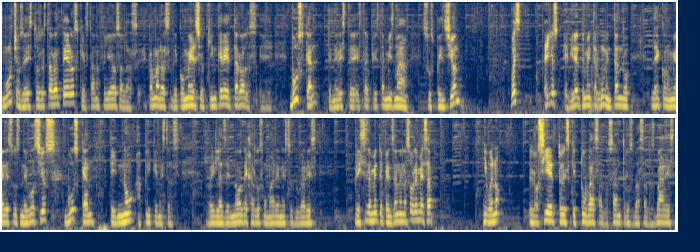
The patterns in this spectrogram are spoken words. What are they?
muchos de estos restauranteros que están afiliados a las cámaras de comercio aquí en Querétaro eh, buscan tener este, esta, esta misma suspensión, pues ellos evidentemente argumentando la economía de sus negocios, buscan que no apliquen estas reglas de no dejarlos fumar en estos lugares, precisamente pensando en la sobremesa. Y bueno, lo cierto es que tú vas a los antros, vas a los bares,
